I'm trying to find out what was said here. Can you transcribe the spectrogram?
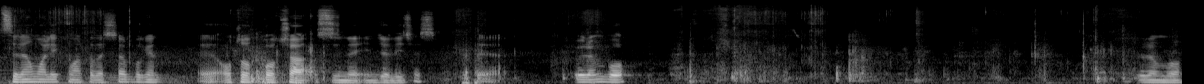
Selamun Aleyküm arkadaşlar. Bugün e, Oto Koça sizinle inceleyeceğiz. E, ürün bu. Ürün bu.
